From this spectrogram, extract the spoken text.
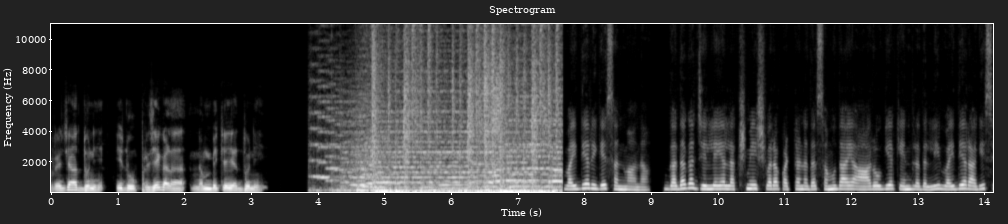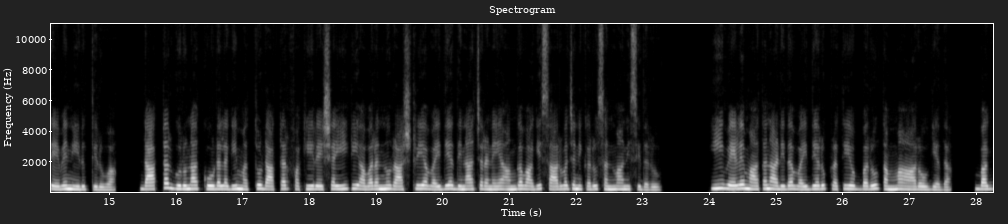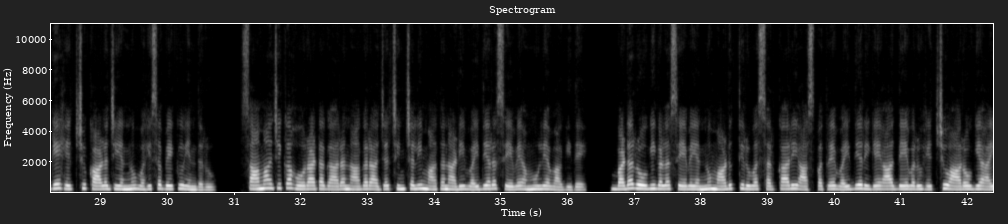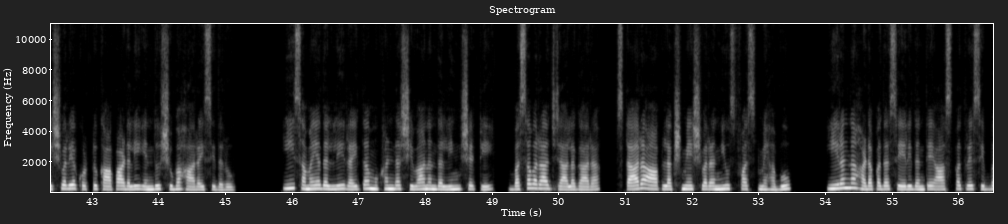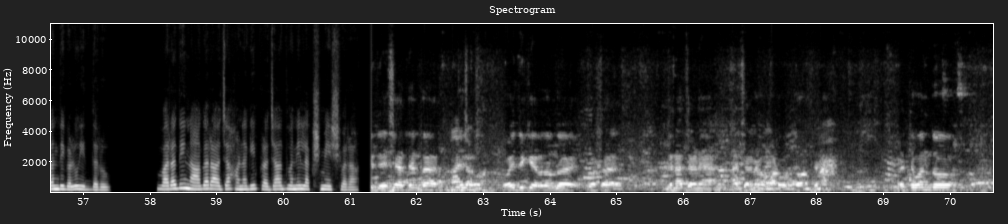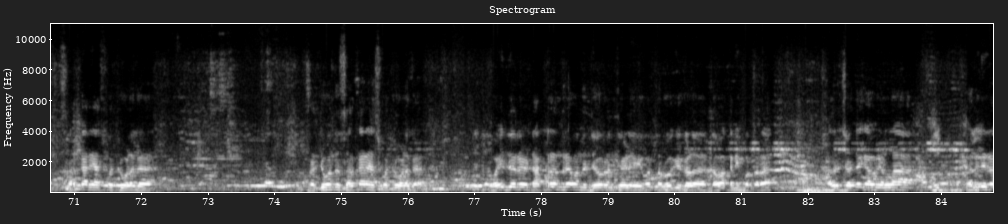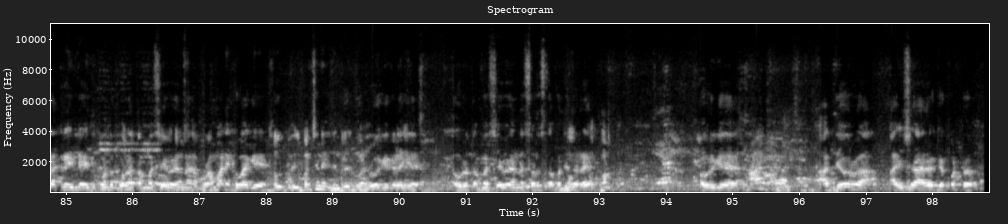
ಪ್ರಜಾಧ್ವನಿ, ಇದು ಪ್ರಜೆಗಳ ನಂಬಿಕೆಯ ಧ್ವನಿ. ವೈದ್ಯರಿಗೆ ಸನ್ಮಾನ. ಗದಗ ಜಿಲ್ಲೆಯ ಲಕ್ಷ್ಮೇಶ್ವರ ಪಟ್ಟಣದ ಸಮುದಾಯ ಆರೋಗ್ಯ ಕೇಂದ್ರದಲ್ಲಿ ವೈದ್ಯರಾಗಿ ಸೇವೆ ನೀಡುತ್ತಿರುವ ಡಾಕ್ಟರ್ ಗುರುನಾಥ್ ಕೂಡಲಗಿ ಮತ್ತು ಡಾಕ್ಟರ್ ಫಕೀರೇಶ ಇಟಿ ಅವರನ್ನು ರಾಷ್ಟ್ರೀಯ ವೈದ್ಯ ದಿನಾಚರಣೆಯ ಅಂಗವಾಗಿ ಸಾರ್ವಜನಿಕರು ಸನ್ಮಾನಿಸಿದರು. ಈ ವೇಳೆ ಮಾತನಾಡಿದ ವೈದ್ಯರು, ಪ್ರತಿಯೊಬ್ಬರೂ ತಮ್ಮ ಆರೋಗ್ಯದ ಬಗ್ಗೆ ಹೆಚ್ಚು ಕಾಳಜಿಯನ್ನು ವಹಿಸಬೇಕು ಎಂದರು. ಸಾಮಾಜಿಕ ಹೋರಾಟಗಾರ ನಾಗರಾಜ ಚಿಂಚಲಿ ಮಾತನಾಡಿ, ವೈದ್ಯರ ಸೇವೆ ಅಮೂಲ್ಯವಾಗಿದೆ. ಬಡ ರೋಗಿಗಳ ಸೇವೆಯನ್ನು ಮಾಡುತ್ತಿರುವ ಸರ್ಕಾರಿ ಆಸ್ಪತ್ರೆ ವೈದ್ಯರಿಗೆ ಆ ದೇವರು ಹೆಚ್ಚು ಆರೋಗ್ಯ, ಐಶ್ವರ್ಯ ಕೊಟ್ಟು ಕಾಪಾಡಲಿ ಎಂದು ಶುಭ ಹಾರೈಸಿದರು. ಈ ಸಮಯದಲ್ಲಿ ರೈತ ಮುಖಂಡ Shivananda Lingshetty, Basavaraj Jalagara, star of Lakshmeshwara news first Mehboob, Iranna Hadapada ಸೇರಿದಂತೆ ಆಸ್ಪತ್ರೆ ಸಿಬ್ಬಂದಿಗಳು ಇದ್ದರು. ವರದಿ ನಾಗರಾಜ ಹಣಗಿ ಪ್ರಜಾಧ್ವನಿ ಲಕ್ಷ್ಮೇಶ್ವರ. ದೇಶಾದ್ಯಂತ ವೈದ್ಯಕೀಯರದೊಂದು ಇವತ್ತು ದಿನಾಚರಣೆ ಆಚರಣೆ ಮಾಡುವಂಥ ಒಂದು ದಿನ. ಪ್ರತಿಯೊಂದು ಸರ್ಕಾರಿ ಆಸ್ಪತ್ರೆ ಒಳಗೆ ಪ್ರತಿಯೊಂದು ಸರ್ಕಾರಿ ಆಸ್ಪತ್ರೆ ಒಳಗೆ ವೈದ್ಯರು ಡಾಕ್ಟರ್ ಅಂದರೆ ಒಂದು ದೇವ್ರು ಅಂಥೇಳಿ ಇವತ್ತು ರೋಗಿಗಳ ದವಾಖಾನೆಗೆ ಬರ್ತಾರೆ. ಅದ್ರ ಜೊತೆಗೆ ಅವರೆಲ್ಲ ಹಗಲಿ ರಾತ್ರಿ ಇಲ್ಲೇ ಇದ್ಕೊಂಡು ಕೂಡ ತಮ್ಮ ಸೇವೆಯನ್ನು ಪ್ರಾಮಾಣಿಕವಾಗಿ ಸ್ವಲ್ಪ ಇಲ್ಲಿ ಫಂಕ್ಷನ್ ರೋಗಿಗಳಿಗೆ ಅವರು ತಮ್ಮ ಸೇವೆಯನ್ನು ಸಲ್ಲಿಸ್ತಾ ಬಂದಿದ್ದಾರೆ. ಅವರಿಗೆ ಆ ದೇವರು ಆಯುಷ್ಯ ಆರೋಗ್ಯ ಕೊಟ್ಟು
